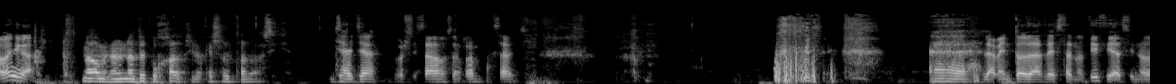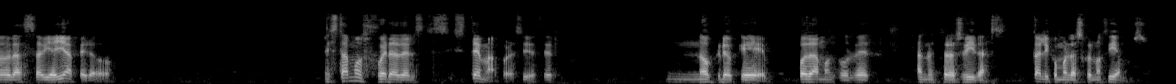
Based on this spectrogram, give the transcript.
Oiga, No, no, no te he empujado, sino que he soltado la silla. ya, ya, por si estábamos en rampa, ¿sabes? Eh, lamento darle esta noticia si no la sabía ya, pero estamos fuera del sistema, por así decirlo. No creo que podamos volver a nuestras vidas tal y como las conocíamos.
